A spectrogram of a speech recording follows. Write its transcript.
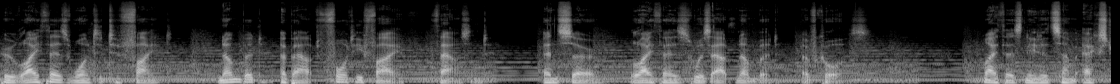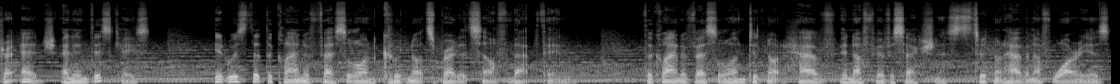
who Lithez wanted to fight numbered about 45,000. And so, Lithez was outnumbered, of course. Lithez needed some extra edge, and in this case, it was that the clan of Veselon could not spread itself that thin. The clan of Veselon did not have enough vivisectionists, did not have enough warriors,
